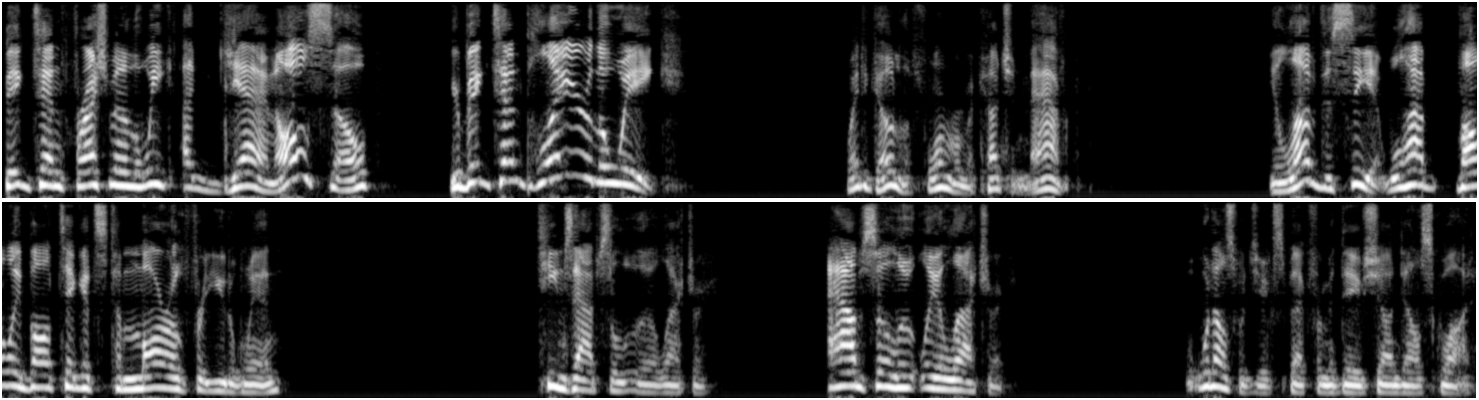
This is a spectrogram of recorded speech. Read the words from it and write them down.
Big Ten Freshman of the Week again. Also, your Big Ten Player of the Week. Way to go to the former McCutcheon Maverick. You love to see it. We'll have volleyball tickets tomorrow for you to win. Team's absolutely electric. Absolutely electric. What else would you expect from a Dave Shondell squad?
